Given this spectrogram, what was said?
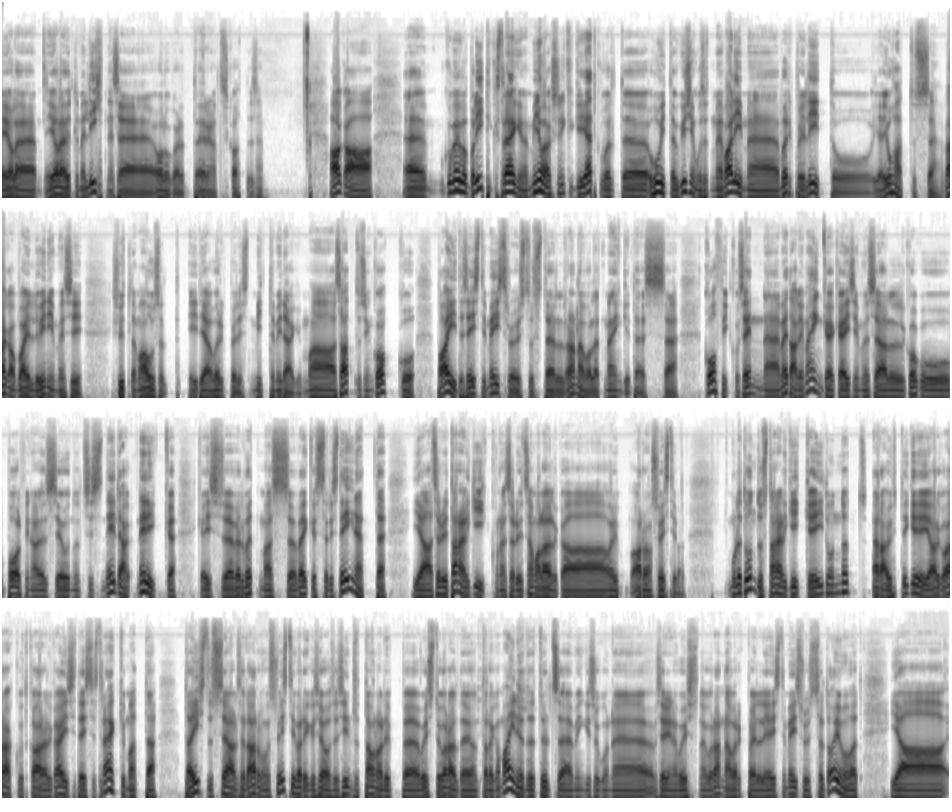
ei ole, ei ole, ütleme, lihtne see olukord erinevates kohtades, jah aga äh, kui me juba poliitikast räägime, minu jaoks on ikkagi jätkuvalt äh, huvitav küsimus, et me valime Võrkpalliliitu ja juhatusse väga palju inimesi, kes ütleme ausalt, ei tea võrkpallist mitte midagi. ma sattusin kokku Paides Eesti meistrivõistlustel rannavallet mängides äh, kohvikus enne medalimänge, käisime seal kogu poolfinaalis jõudnud siis nelja, nelik käis veel võtmas väikest sellist einet ja see oli Tanel Kiik, kuna see oli samal ajal ka, oli Arvamusfestival mulle tundus, Tanel Kiik ei tundnud ära ühtegi ei Argo Arakut, Kaarel Kaisi teistest rääkimata, ta istus seal selle Arvamusfestivaliga seoses, ilmselt Tauno Lipp, äh, võistluse korraldaja, ei olnud talle ka maininud, et üldse mingisugune selline võistlus nagu rannavõrkpall ja Eesti meistrivõistlused seal toimuvad. Ja,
